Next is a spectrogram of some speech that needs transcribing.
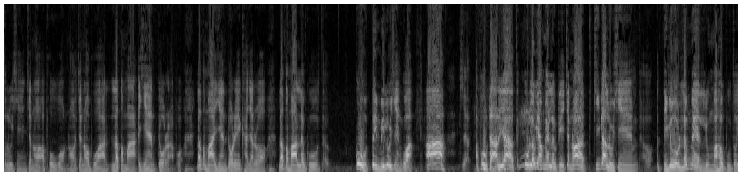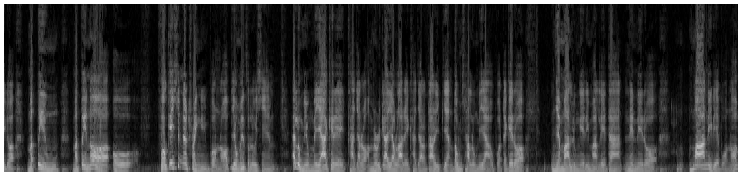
ဆိုလို့ရှိရင်ကျွန်တော်အဖိုးပေါ့နော်ကျွန်တော်ဘွာလက်သမားအရန်တော်တာပေါ့လက်သမားအရန်တော်တဲ့အခါကျတော့လက်သမားလောက်ကိုကိုတင်မေးလို့ရှိရင်ကွာအာအဖို့ဒါတွေကကိုလောက်ရမဲ့လောက်တွေကျွန်တော်ကကြီးလာလို့ရှိရင်ဒီလိုလောက်မဲ့လူမဟုတ်ဘူးဆိုတော့မတင်ဘူးမတင်တော့ဟို vocational training ပေါ့နော်ပြောမယ်ဆိုလို့ရှိရင်အဲ့လိုမျိုးမရခဲ့တဲ့ခါကျတော့အမေရိကရောက်လာတဲ့ခါကျတော့ဒါတွေပြန်အသုံးချလို့မရဘူးပေါ့တကယ်တော့ မြန်မာလူငယ်တွေမှာလည်းဒါနည်းနည်းတော့မှားနေတယ်ပေါ့နော်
